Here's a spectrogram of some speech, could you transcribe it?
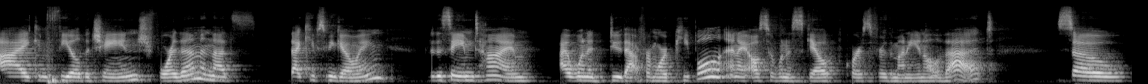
I can feel the change for them, and that's that keeps me going. But at the same time, I want to do that for more people. And I also want to scale, of course, for the money and all of that. So,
